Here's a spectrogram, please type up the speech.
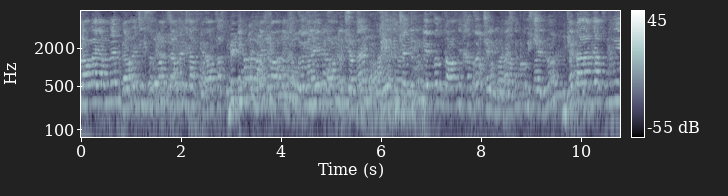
Գալայաններ, Գալեջին Սուրբացյաններ իրաց գրանցած կազմեցին դուրիներ կազմությունը, եւ ինչ է դնում, երբ որ խնդրում չէ լինում, այսինքն կույս չէ դնում, նկարագրած ունի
